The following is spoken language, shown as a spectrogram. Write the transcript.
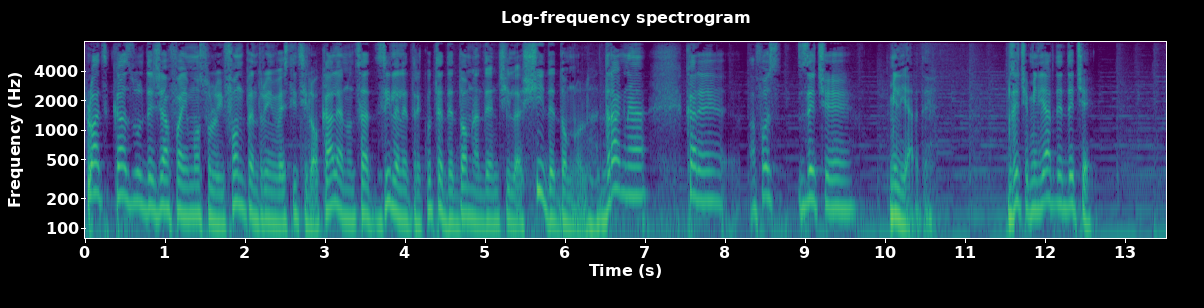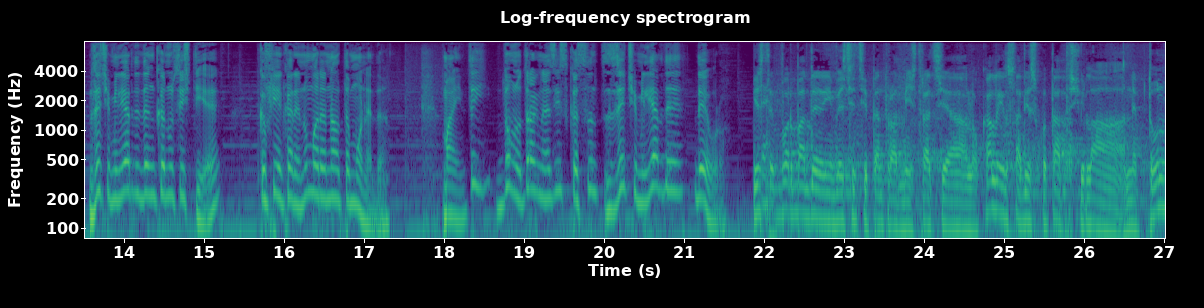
Luați cazul deja faimosului fond pentru investiții locale, anunțat zilele trecute de doamna Dencilă și de domnul Dragnea, care a fost 10 miliarde. 10 miliarde de ce? 10 miliarde de încă nu se știe, că fiecare număr în altă monedă. Mai întâi, domnul Dragnea a zis că sunt 10 miliarde de euro. Este vorba de investiții pentru administrația locală. El s-a discutat și la Neptun,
